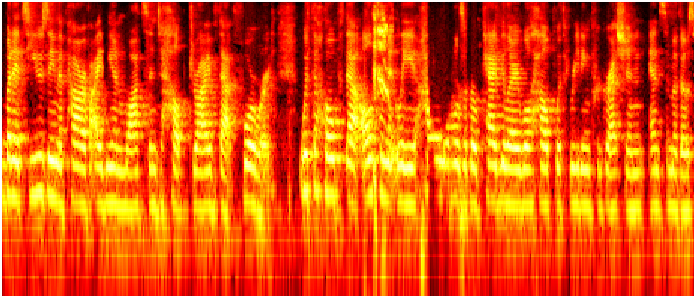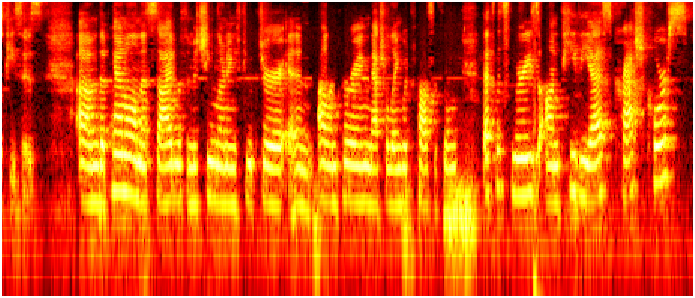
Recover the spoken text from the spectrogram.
but it's using the power of IBM Watson to help drive that forward with the hope that ultimately higher levels of vocabulary will help with reading progression and some of those pieces. Um, the panel on the side with the machine learning future and Alan Turing, natural language processing, that's a series on PBS crash course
